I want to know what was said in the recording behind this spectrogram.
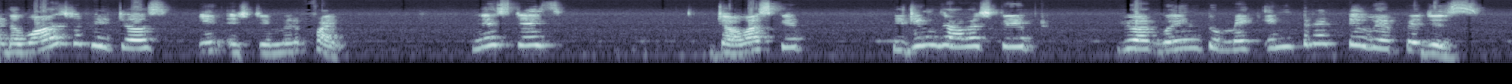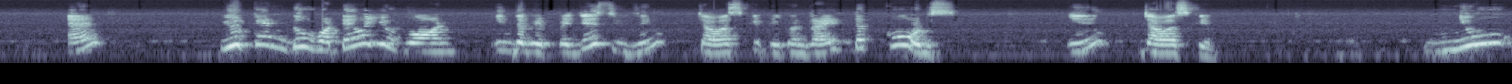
advanced features in HTML5. Next is JavaScript. Using JavaScript, you are going to make interactive web pages and you can do whatever you want in the web pages using JavaScript. You can write the codes in JavaScript. New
